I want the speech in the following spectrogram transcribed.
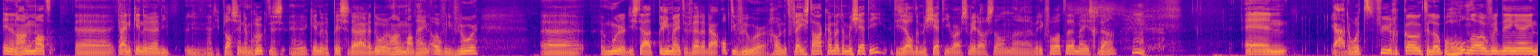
in een hangmat, eh, kleine kinderen die, die plassen in een broek. Dus kinderen pissen daar door een hangmat heen over die vloer. Eh, een moeder die staat drie meter verder daar op die vloer gewoon het vlees te hakken met een machete. Diezelfde machete waar smiddags dan eh, weet ik veel wat mee is gedaan. Hmm. En ja, er wordt vuur gekookt, er lopen honden over het ding heen.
